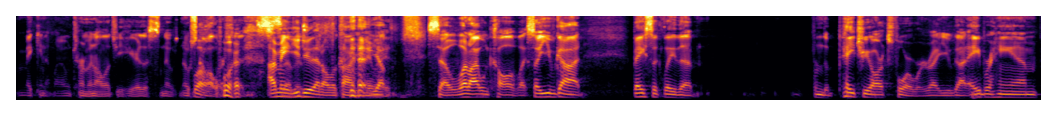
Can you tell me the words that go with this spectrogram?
I'm making up my own terminology here. This is no no scholars. that I mean, said you do that all the time anyway. Yep. So what I would call like so you've got basically the from the patriarchs forward, right? You've got Abraham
